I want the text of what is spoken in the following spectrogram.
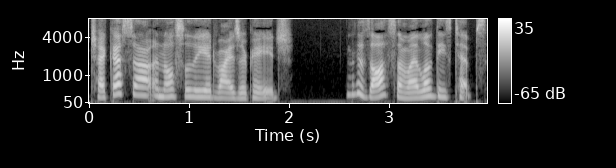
check us out and also the advisor page. This is awesome. I love these tips.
